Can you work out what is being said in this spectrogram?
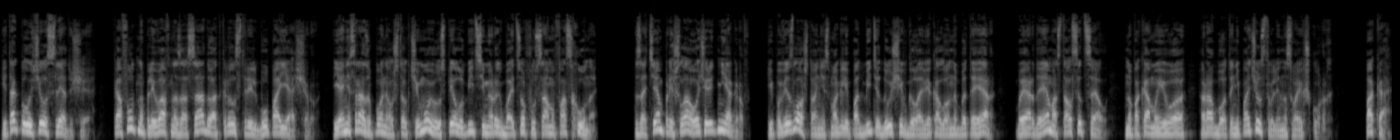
И так получилось следующее. Кафут, наплевав на засаду, открыл стрельбу по ящеру. Я не сразу понял, что к чему, и успел убить семерых бойцов у самого Фасхуна. Затем пришла очередь негров. И повезло, что они смогли подбить идущий в голове колонны БТР. БРДМ остался цел – но пока мы его работы не почувствовали на своих шкурах. Пока.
